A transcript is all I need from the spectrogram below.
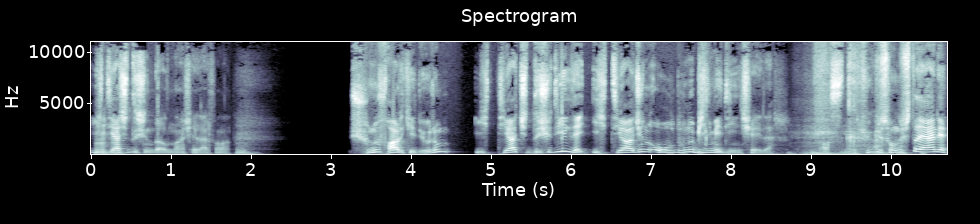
ihtiyaç dışında alınan şeyler falan. Hı. Şunu fark ediyorum. ihtiyaç dışı değil de ihtiyacın olduğunu bilmediğin şeyler aslında. Çünkü sonuçta yani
